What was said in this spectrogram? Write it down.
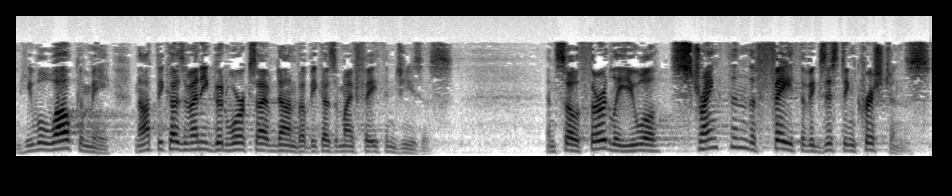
And he will welcome me, not because of any good works I've done, but because of my faith in Jesus. And so, thirdly, you will strengthen the faith of existing Christians,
